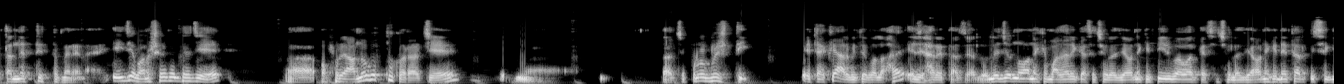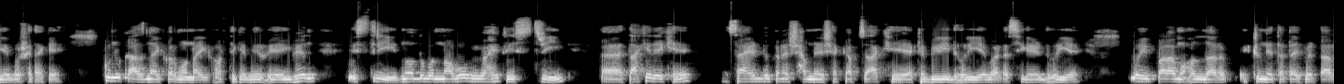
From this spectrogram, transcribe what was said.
তার নেতৃত্ব মেনে নেয়। এই যে মানুষের মধ্যে যে অপরে আনুগত্য করার যে তার যে প্রবৃত্তি, এটাকে আরবিতে বলা হয় এজহারে তাজালুল এই জন্য অনেকে মাঝারের কাছে চলে যায়, অনেকে পীর বাবার কাছে চলে যায়, অনেকে নেতার পিছে গিয়ে বসে থাকে। কোনো কাজ নাই, কর্ম নাই, ঘর থেকে বের হয়ে ইভেন স্ত্রী নব- নববিবাহিত স্ত্রী তাকে রেখে চায়ের দোকানের সামনে এসে কাপ চা খেয়ে, একটা বিড়ি ধরিয়ে বা একটা সিগারেট ধরিয়ে ওই পাড়া মহল্লার একটু নেতা টাইপের তার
